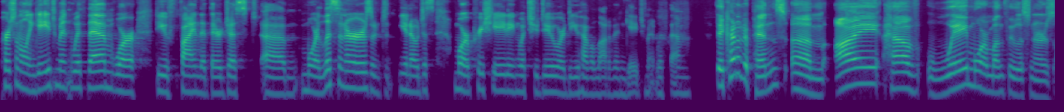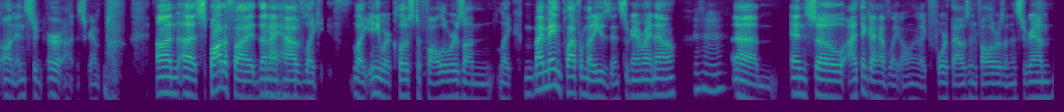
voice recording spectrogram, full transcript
personal engagement with them or do you find that they're just um, more listeners or you know just more appreciating what you do or do you have a lot of engagement with them? It kind of depends. Um i have way more monthly listeners on insta or on instagram on uh spotify than i have like like anywhere close to followers on like my main platform that i use is instagram right now mm-hmm. um and so i think i have like only like 4000 followers on instagram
